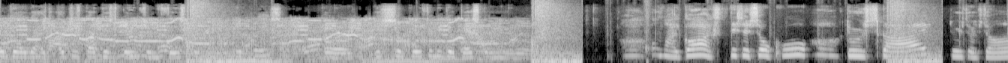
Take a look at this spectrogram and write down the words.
Okay, guys, I just got this thing from Facebook Marketplace. Uh, it's supposed to be the best thing in the world. Oh my gosh, this is so cool. There's sky, there's the sun.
